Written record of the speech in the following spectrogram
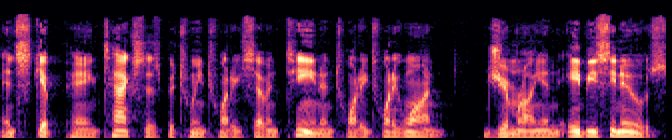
and skip paying taxes between 2017 and 2021. Jim Ryan, ABC News.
